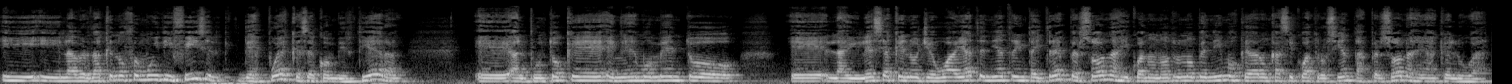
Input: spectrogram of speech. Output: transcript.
y, la verdad que no fue muy difícil después que se convirtieran, al punto que en ese momento eh, la iglesia que nos llevó allá tenía 33 personas y cuando nosotros nos venimos quedaron casi 400 personas en aquel lugar.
